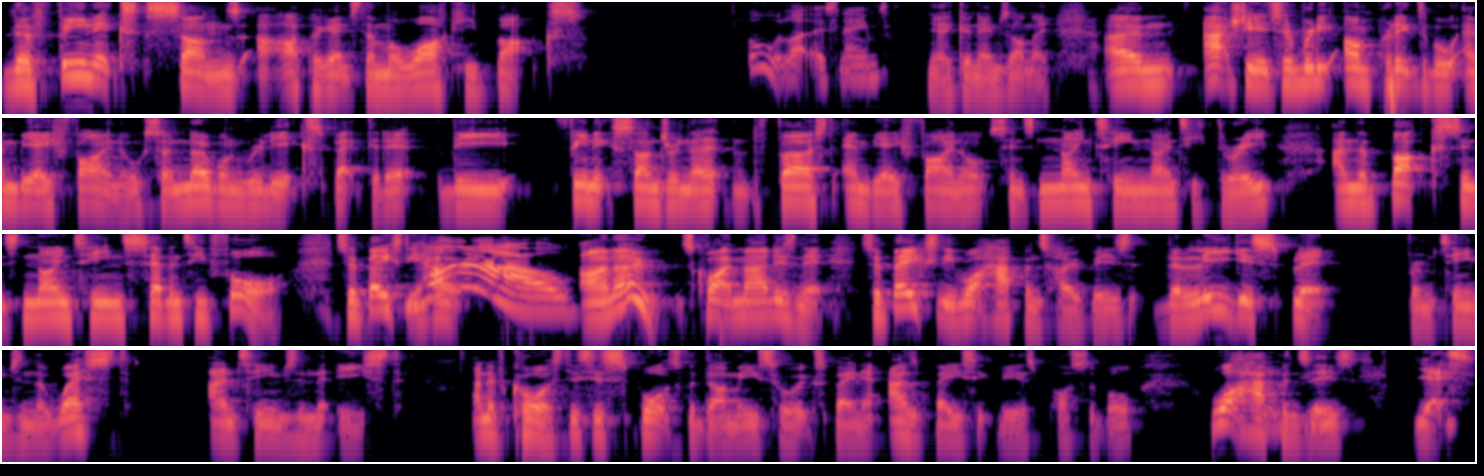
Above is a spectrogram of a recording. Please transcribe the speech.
the Phoenix Suns are up against the Milwaukee Bucks. Oh, I like those names. Yeah, good names, aren't they? Um, actually, it's a really unpredictable NBA final, so no one really expected it. The Phoenix Suns are in their first NBA final since 1993, and the Bucks since 1974. So basically, how Wow. I know it's quite mad, isn't it? So basically, what happens, Hope, is the league is split from teams in the West and teams in the East. And of course, this is sports for dummies, so we'll explain it as basically as possible. What happens mm-hmm. is, yes,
